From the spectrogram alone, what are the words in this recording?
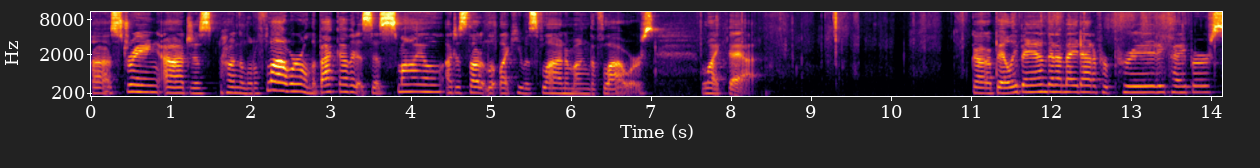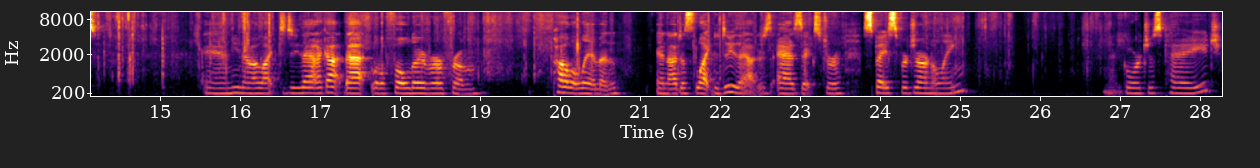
uh, string, I just hung a little flower on the back of it. It says smile. I just thought it looked like he was flying among the flowers like that. Got a belly band that I made out of her pretty papers. And, you know, I like to do that. I got that little fold over from Paula Lemon. And I just like to do that. It just adds extra space for journaling. That gorgeous page.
